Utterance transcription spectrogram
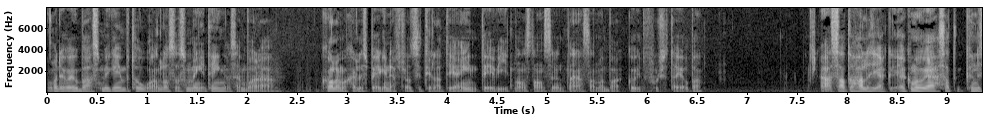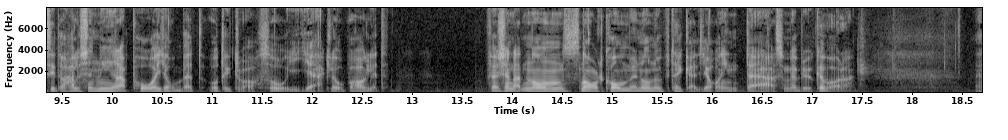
Och det var ju bara att smyga in på toan, låtsas som ingenting och sen bara kolla mig själv i spegeln efteråt och se till att jag inte är vit någonstans runt näsan och bara gå ut och fortsätta jobba. Jag, satt och, halluc- jag, jag kommer ihåg att jag satt, kunde sitta och hallucinera på jobbet och tyckte det var så jäkla obehagligt. För jag kände att någon, snart kommer någon upptäcka att jag inte är som jag brukar vara. Eh,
